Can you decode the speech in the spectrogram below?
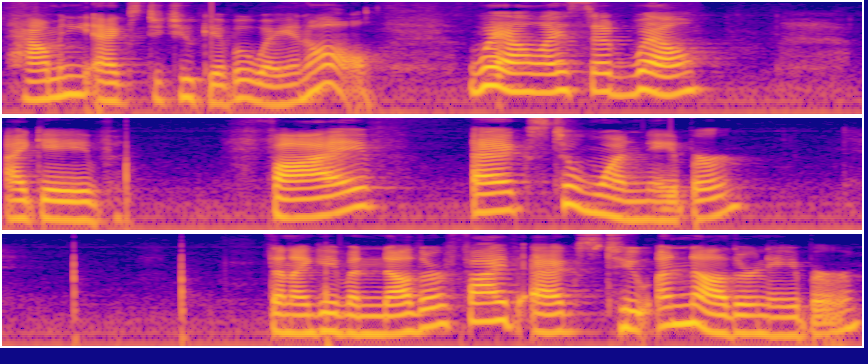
How many eggs did you give away in all? Well, I said, Well, I gave five eggs to one neighbor. Then I gave another five eggs to another neighbor.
